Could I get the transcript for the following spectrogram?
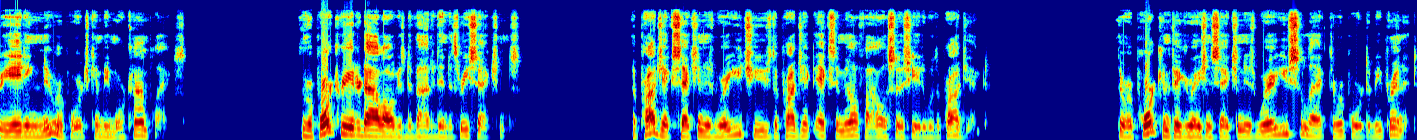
creating new reports can be more complex. The Report Creator dialog is divided into three sections. The Project section is where you choose the project XML file associated with the project. The Report Configuration section is where you select the report to be printed.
